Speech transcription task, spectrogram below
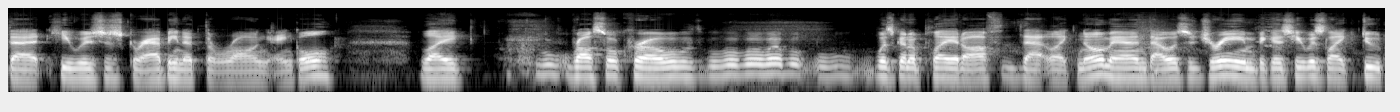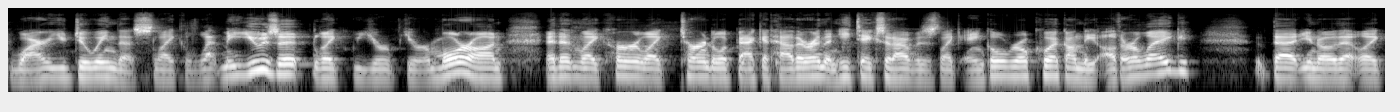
that he was just grabbing at the wrong angle. Like Russell Crowe was going to play it off that, like, no, man, that was a dream because he was like, dude, why are you doing this? Like, let me use it. Like, you're you're a moron. And then like her like turn to look back at Heather, and then he takes it out of his like ankle real quick on the other leg. That you know that like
